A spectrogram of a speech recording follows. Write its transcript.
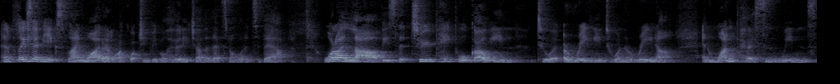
And please let me explain why. I don't like watching people hurt each other. That's not what it's about. What I love is that two people go in to a, a ring, into an arena, and one person wins.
